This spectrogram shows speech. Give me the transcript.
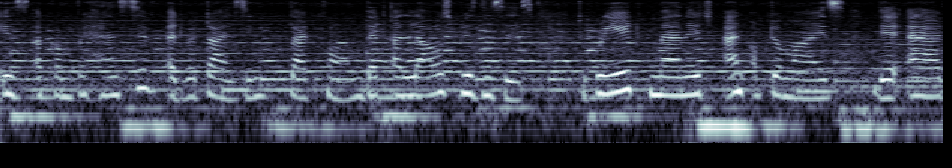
is a comprehensive advertising platform that allows businesses to create, manage, and optimize their ad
